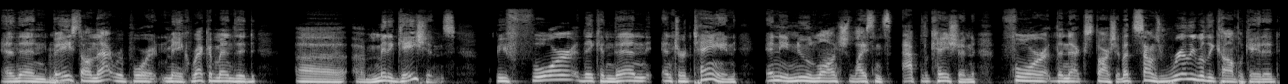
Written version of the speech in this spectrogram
and then mm-hmm. based on that report make recommended uh, uh, mitigations before they can then entertain any new launch license application for the next Starship. That sounds really, really complicated,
